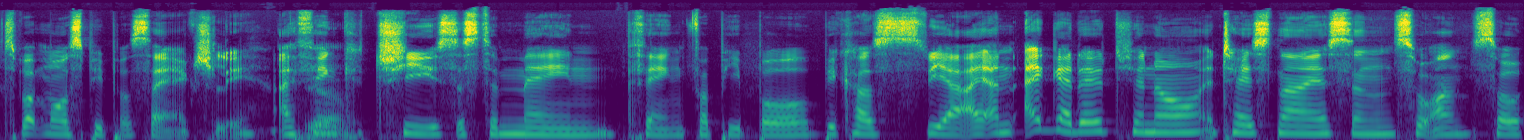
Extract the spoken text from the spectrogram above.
It's what most people say, actually. I think Yeah. cheese is the main thing for people because, yeah, I, and I get it, you know, it tastes nice and so on. So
